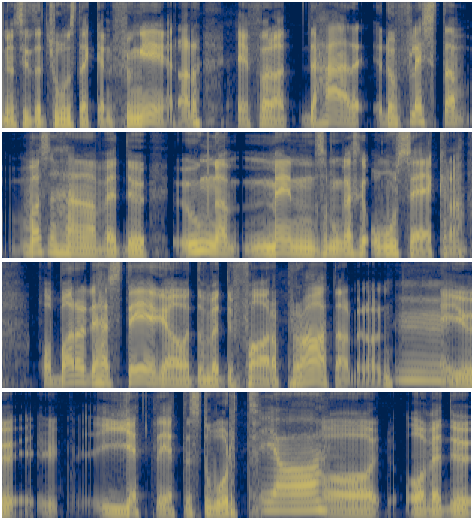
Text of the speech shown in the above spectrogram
inom citationstecken fungerar, är för att det här, de flesta var så här, vet du, unga män som är ganska osäkra. Och bara det här steget av att de vet du, far och pratar med någon är ju jätte, jättestort. Ja. Och, och vet du,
